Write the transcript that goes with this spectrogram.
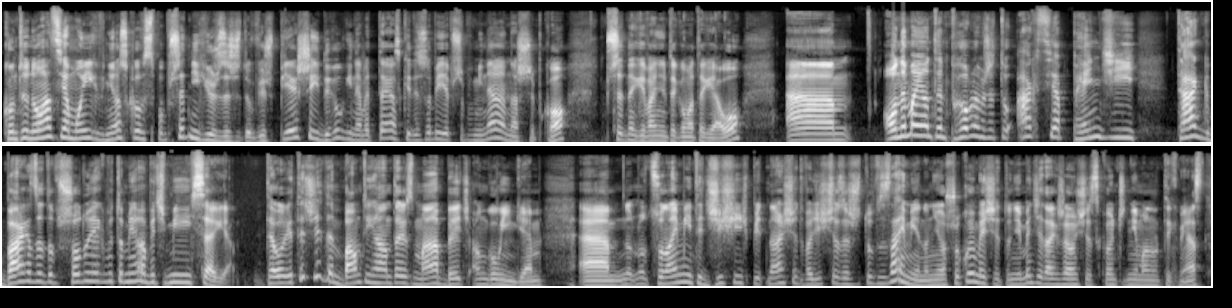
kontynuacja moich wniosków z poprzednich już zeszytów, już pierwszy i drugi, nawet teraz, kiedy sobie je przypominałem na szybko, przed nagrywaniem tego materiału, um, one mają ten problem, że tu akcja pędzi tak bardzo do przodu, jakby to miała być miniseria. Teoretycznie ten Bounty Hunters ma być ongoingiem. Um, no, no, co najmniej te 10, 15, 20 zeszytów zajmie. No nie oszukujmy się, to nie będzie tak, że on się skończy niemal natychmiast.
